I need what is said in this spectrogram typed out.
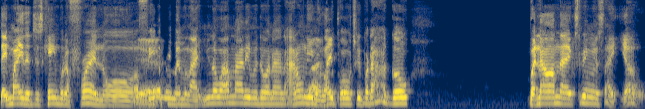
they might have just came with a friend or a Yeah. family member like you know what? I'm not even doing that. I don't even like poetry but i'll go. But now i'm not experienced like yo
